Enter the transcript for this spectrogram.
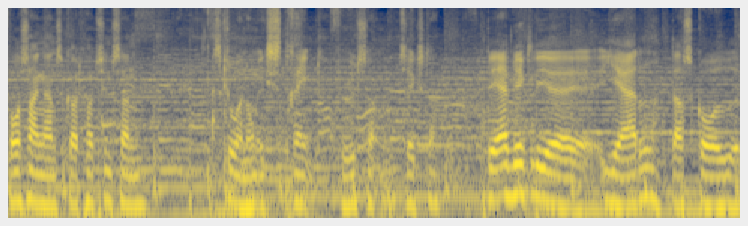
Forsangeren Scott Hutchinson skriver nogle ekstremt følsomme tekster. Det er virkelig øh, hjertet, der er skåret ud af,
